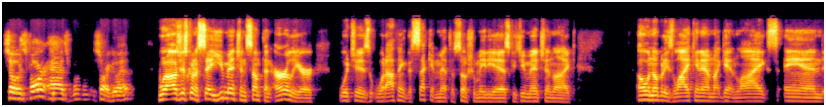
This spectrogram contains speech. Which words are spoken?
so as far as sorry go ahead. Well, I was just going to say, you mentioned something earlier, which is what I think the second myth of social media is, because you mentioned like, oh, nobody's liking it, I'm not getting likes, and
